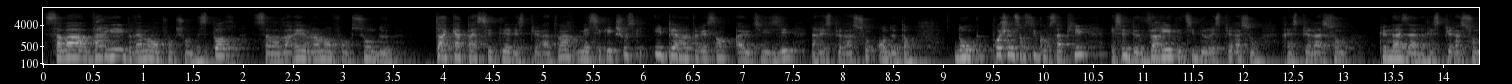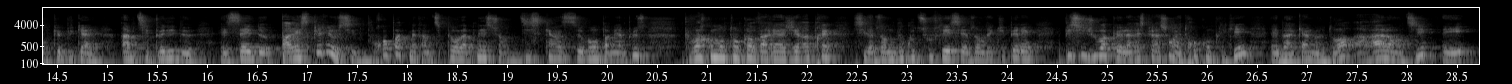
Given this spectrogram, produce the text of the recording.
Ça va varier vraiment en fonction des sports, ça va varier vraiment en fonction de ta capacité respiratoire, mais c'est quelque chose qui est hyper intéressant à utiliser, la respiration en deux temps. Donc, prochaine sortie course à pied, essaye de varier tes types de respiration. Respiration que nasale, respiration que buccale, un petit peu des deux. Essaye de pas respirer aussi. Pourquoi pas te mettre un petit peu en apnée sur 10-15 secondes, pas bien plus, pour voir comment ton corps va réagir après. S'il a besoin de beaucoup de souffler, s'il a besoin de récupérer. Et puis si tu vois que la respiration est trop compliquée, eh ben calme-toi, ralentis et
